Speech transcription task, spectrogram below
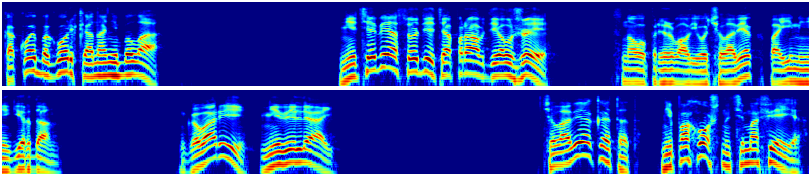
какой бы горькой она ни была». «Не тебе судить о правде и лжи!» Снова прервал его человек по имени Гердан. «Говори, не виляй!» «Человек этот не похож на Тимофея.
